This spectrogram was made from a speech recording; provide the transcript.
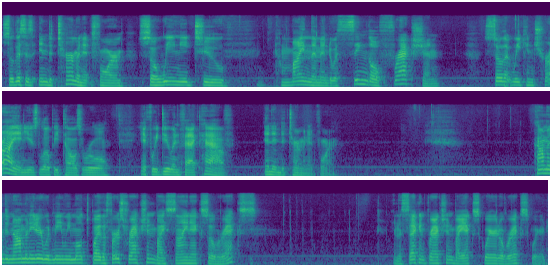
So this is indeterminate form. So we need to combine them into a single fraction so that we can try and use L'Hopital's rule if we do, in fact, have an indeterminate form. Common denominator would mean we multiply the first fraction by sine x over x, and the second fraction by x squared over x squared.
